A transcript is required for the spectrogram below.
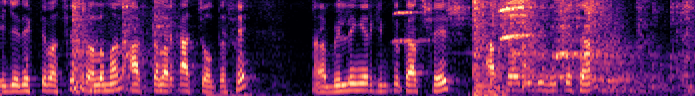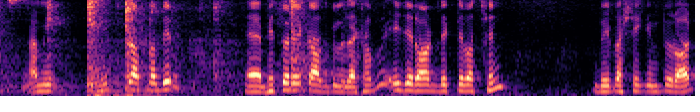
এই যে দেখতে পাচ্ছেন, চলমান আটতলার কাজ চলতেছে। বিল্ডিংয়ের কিন্তু কাজ শেষ। আপনারা যদি নিতে চান, আমি একটু আপনাদের ভেতরের কাজগুলো দেখাবো। এই যে রড দেখতে পাচ্ছেন দুই পাশে কিন্তু রড।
